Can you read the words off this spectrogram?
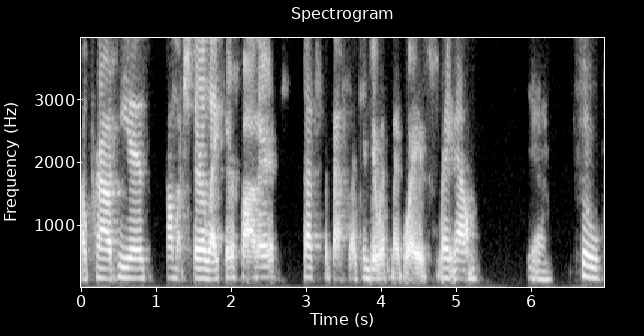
how proud he is, how much they're like their father. That's the best I can do with my boys right now. Yeah. So,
